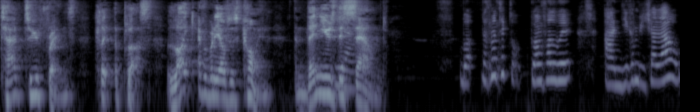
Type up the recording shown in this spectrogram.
tag two friends, click the plus, like everybody else's comment, and then use this Yeah. sound. But that's my TikTok. Go and follow it, and you can be shout out.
